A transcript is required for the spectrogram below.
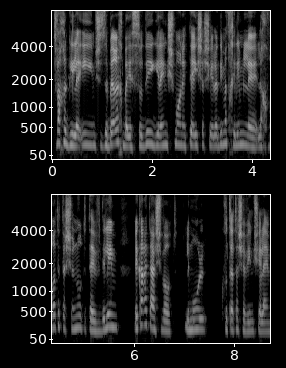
טווח הגילאים, שזה בערך ביסודי, גילאים 8-9, שילדים מתחילים לחוות את השונות, את ההבדלים, בעיקר את ההשוואות למול קבוצת השווים שלהם.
